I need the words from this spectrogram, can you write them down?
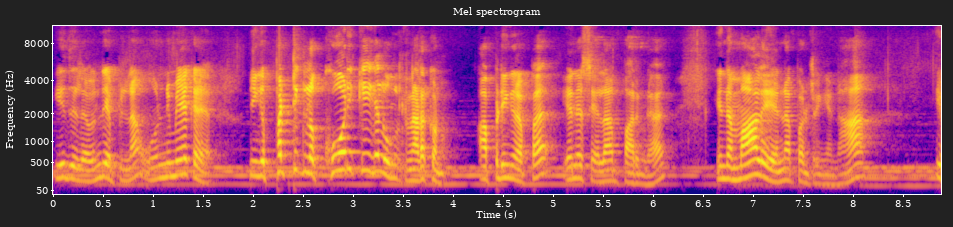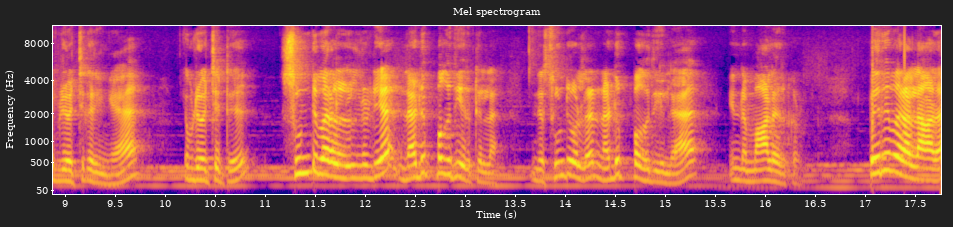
இதில் வந்து எப்படின்னா ஒன்றுமே கிடையாது. நீங்கள் பர்டிகுலர் கோரிக்கைகள் உங்களுக்கு நடக்கணும். அப்படிங்கிறப்ப என்ன செய்யலாம் பாருங்கள் இந்த மாலை என்ன பண்ணுறீங்கன்னா இப்படி வச்சுக்கிறீங்க. இப்படி வச்சுட்டு சுண்டு விரலுடைய நடுப்பகுதி இருக்குல்ல இந்த சுண்டு நடுப்பகுதியில் இந்த மாலை இருக்கணும். பெருவிரலால்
